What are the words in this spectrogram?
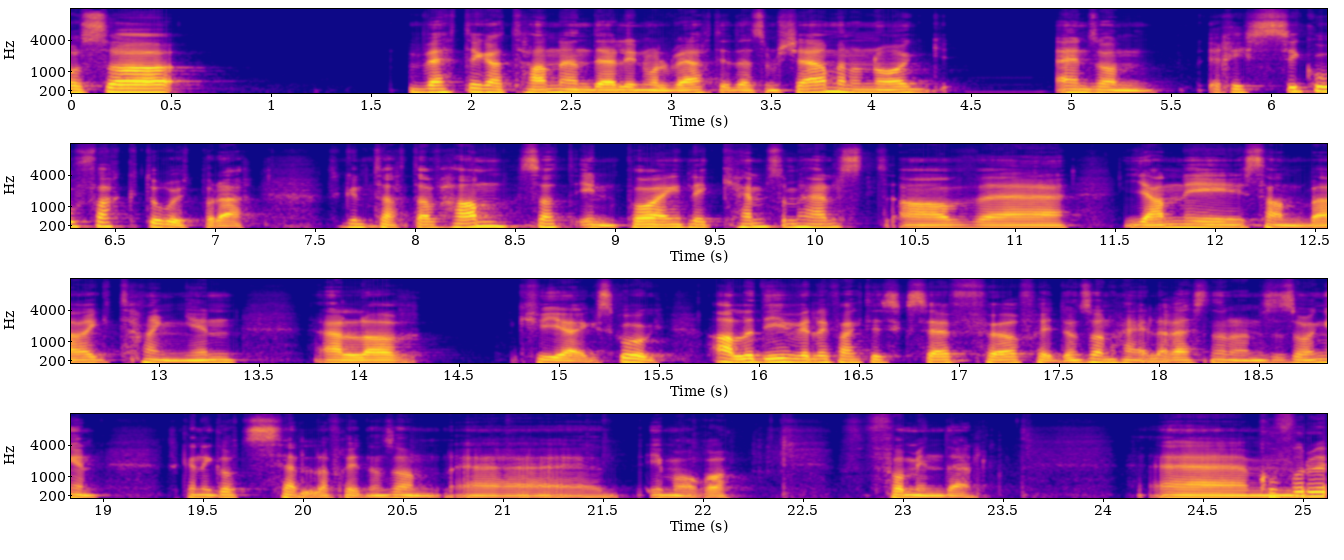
Og så vet jeg at han er en del involvert i det som skjer, men han er òg en sånn risikofaktor utpå der. Så kunne tatt av han, satt innpå egentlig hvem som helst av eh, Janni Sandberg, Tangen eller Kviegskog. Alle de vil jeg faktisk se før Fridtjonsson hele resten av denne sesongen. Så kan jeg godt selge Fridtjonsson eh, i morgen, for min del. Um, Hvorfor du,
